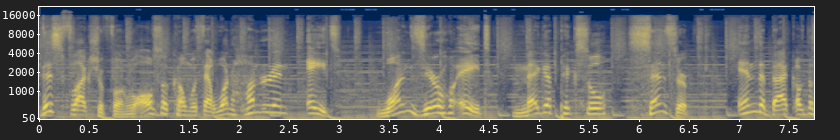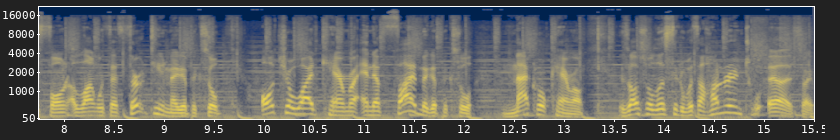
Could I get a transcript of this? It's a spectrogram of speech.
this flagship phone will also come with a 108 108 megapixel sensor in the back of the phone along with a 13 megapixel ultra wide camera and a 5 megapixel macro camera. Is also listed with 112, uh, sorry,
